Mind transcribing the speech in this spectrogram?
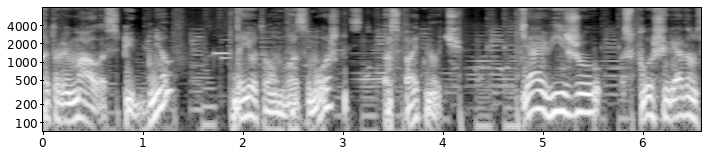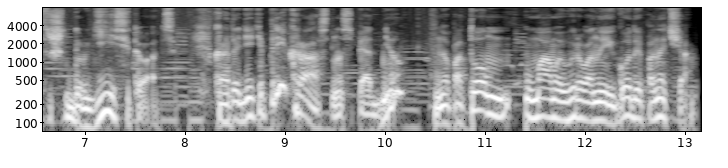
который мало спит днем, дает вам возможность поспать ночью. Я вижу сплошь и рядом совершенно другие ситуации. Когда дети прекрасно спят днем, но потом у мамы вырванные годы по ночам.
